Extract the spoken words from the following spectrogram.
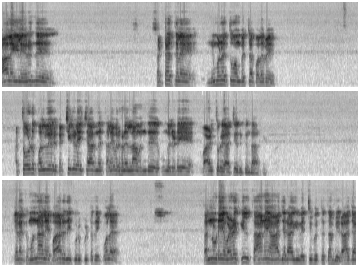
காலையில இருந்து சட்டத்தில் நிபுணத்துவம் பெற்ற பல பேர். அத்தோடு பல்வேறு கட்சிகளை சார்ந்த தலைவர்கள் எல்லாம் வந்து உங்களிடையே வாழ்த்துரையாற்றி இருக்கின்றார்கள். எனக்கு முன்னாலே பாரதி குறிப்பிட்டதை போல தன்னுடைய வழக்கில் தானே ஆஜராகி வெற்றி பெற்ற தம்பி ராஜா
